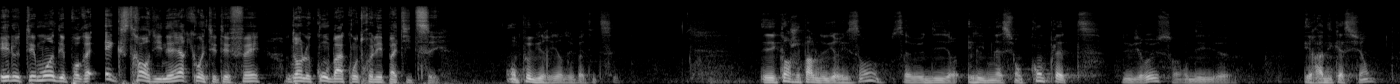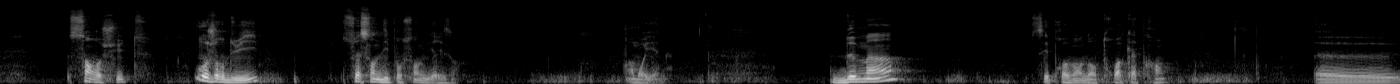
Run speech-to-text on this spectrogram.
est le témoin des progrès extraordinaires qui ont été faits dans le combat contre l'hépatite C. On peut guérir de l'hépatite C. Et quand je parle de guérison, ça veut dire élimination complète du virus, on dit euh, éradication, sans rechute. Aujourd'hui, 70% de guérison, en moyenne. Demain, c'est probablement dans 3-4 ans, euh,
